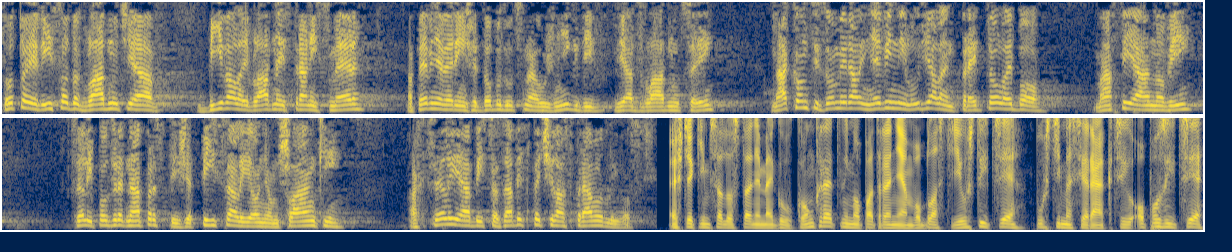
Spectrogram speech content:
Toto je výsledok vládnutia bývalej vládnej strany Smer a pevne verím, že do budúcna už nikdy viac vládnúcej. Na konci zomierali nevinní ľudia len preto, lebo mafiánovi chceli pozrieť na prsty, že písali o ňom články, a chceli, aby sa zabezpečila spravodlivosť. Ešte kým sa dostaneme ku konkrétnym opatreniam v oblasti justície, pustíme si reakciu opozície.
